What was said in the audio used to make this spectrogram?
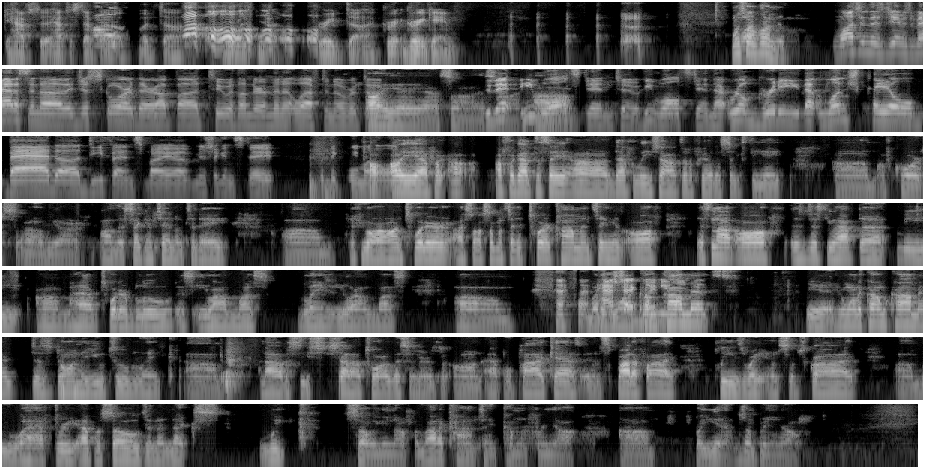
have to have to step that up. But uh, yeah, great, uh, great, great game. What's so Watching funny? Watching this James Madison, uh, they just scored. They're up uh, two with under a minute left in overtime. Oh yeah, yeah, I saw it. I Did it- it. he Um, waltzed in too. He waltzed in. That real gritty, that lunch pail bad uh, defense by uh, Michigan State with the game on the Oh, oh yeah, I, for, uh, I forgot to say. Uh, definitely shout out to the field of '68. Um, of course, uh, we are on the second channel today. Um, if you are on Twitter, I saw someone say Twitter commenting is off. It's not off. It's just you have to be um, have Twitter blue. It's Elon Musk. Blame Elon Musk. Um, but if you want to Hashtag come blame comments, yeah, if you want to come comment, just join the YouTube link. Um, and obviously, shout out to our listeners on Apple Podcasts and Spotify. Please rate and subscribe. Um, we will have three episodes in the next week, so you know a lot of content coming for y'all. Um, but yeah, jump in, y'all.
